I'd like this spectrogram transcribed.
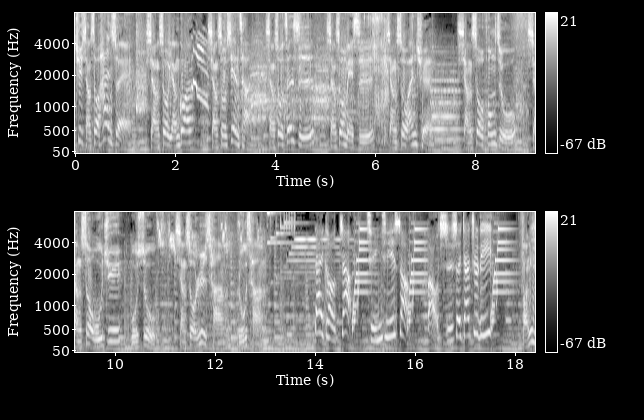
去享受汗水，享受阳光，享受现场，享受真实，享受美食，享受安全，享受风足，享受无拘无束，享受日常如常。戴口罩，勤洗手，保持社交距离。防疫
